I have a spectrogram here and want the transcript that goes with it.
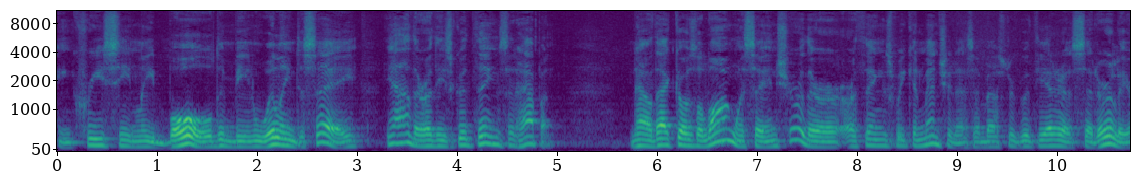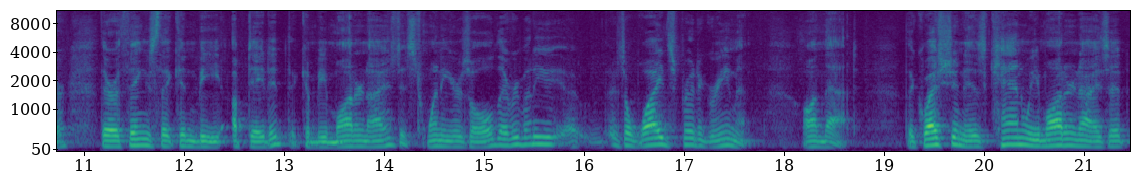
increasingly bold in being willing to say, "Yeah, there are these good things that happen." Now, that goes along with saying, sure, there are, are things we can mention. As Ambassador Gutierrez said earlier, there are things that can be updated, that can be modernized. It's 20 years old. Everybody, uh, there's a widespread agreement on that. The question is, can we modernize it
